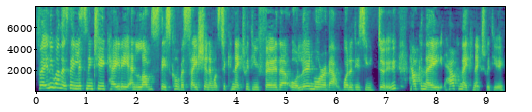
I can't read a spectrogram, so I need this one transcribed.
For anyone that's been listening to you, Katie, and loves this conversation and wants to connect with you further or learn more about what it is you do, how can they how can they connect with you?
